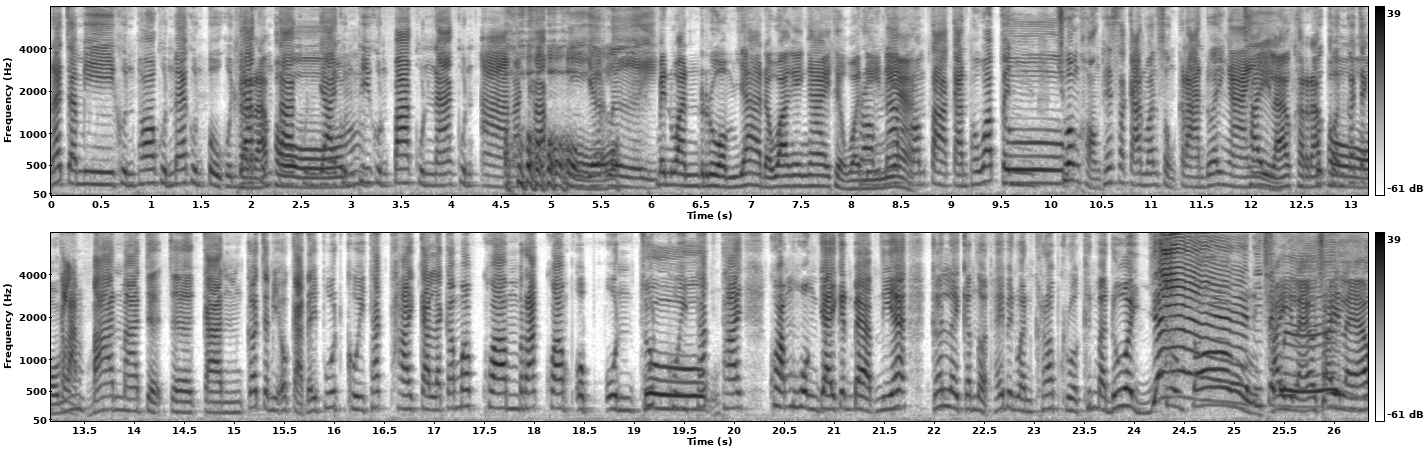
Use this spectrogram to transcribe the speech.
น่าจะมีคุณพ่อคุณแม่คุณปู่คุณย่าครับคุณตาผมคุณยายคุณพี่คุณป้าคุณน้าคุณอานะครับโอ้โหมีเยอะเลย เป็นวันรวมญาติเอาว่าง่าย ๆ เถอะวันนี้เนี่ยพร้อมหาพร้อมตากันเพราะว่าเป็นถูกช่วงของเทศกาลวันสงกรานต์ด้วยไงใช่แล้วครับทุกคนก็จะผมกลับบ้านมาเจอเจอกัน ก็จะมีโอกาสได้พูดคุยทักทายกัน แล้วก็มอบความรักความอบอุ่นถูพูกดคุยทักทายความห่วงใยกันแบบเนี้ยก็เลยกำหนดให้เป็นวันครอบครัวขึ้นมาด้วยเย้ถูกต้องดีจังใช่แล้วเยใช่แล้ว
